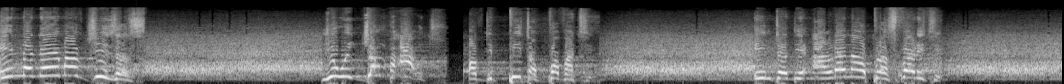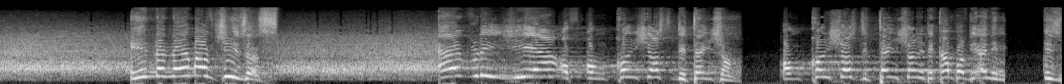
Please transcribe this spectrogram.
In the name of Jesus. You will jump out of the pit of poverty into the arena of prosperity. In the name of Jesus every year of unconscious detention unconscious detention in the camp of the enemy is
